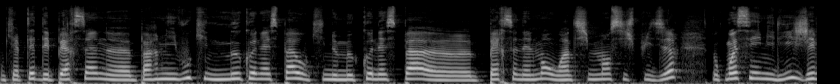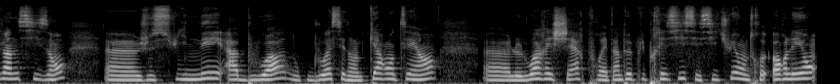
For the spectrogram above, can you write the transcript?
Donc il y a peut-être des personnes euh, parmi vous qui ne me connaissent pas ou qui ne me connaissent pas euh, personnellement ou intimement si je puis dire. Donc moi c'est Émilie, j'ai 26 ans, je suis née à Blois, donc Blois c'est dans le 41. Le Loir-et-Cher, pour être un peu plus précis, c'est situé entre Orléans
